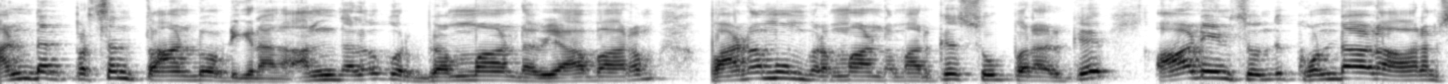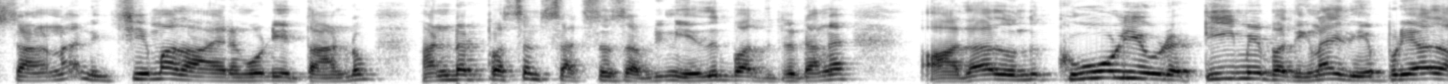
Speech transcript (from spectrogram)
ஹண்ட்ரட் பர்சன்ட் தாண்டும் அப்படிங்கிறாங்க. அந்த அளவுக்கு ஒரு பிரம்மாண்ட வியாபாரம் படமும் பிரம்மாண்டமாக இருக்குது சூப்பராக இருக்குது ஆடியன்ஸ் வந்து கொண்டாட ஆரம்பிச்சிட்டாங்கன்னா நிச்சயமாக அது ஆயிரம் கோடியை தாண்டும். ஹண்ட்ரட் பர்சன்ட் சக்ஸஸ் அப்படின்னு எதிர்பார்த்துட்டு இருக்காங்க. அதாவது வந்து கூலியோட டீமே பார்த்தீங்கன்னா இது எப்படியாவது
